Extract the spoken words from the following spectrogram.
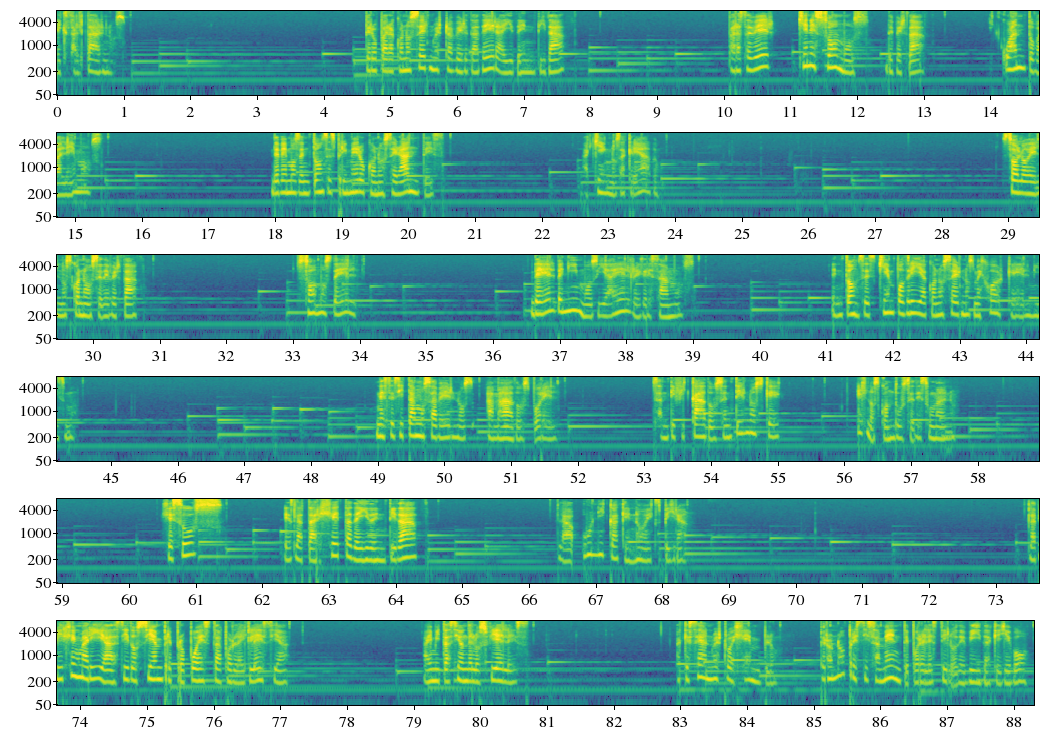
exaltarnos. pero para conocer nuestra verdadera identidad, para saber quiénes somos de verdad y cuánto valemos. Debemos entonces primero conocer antes a quién nos ha creado. Solo Él nos conoce de verdad. Somos de Él. De Él venimos y a Él regresamos. Entonces, ¿quién podría conocernos mejor que Él mismo? Necesitamos sabernos amados por Él, santificados, sentirnos que Él nos conduce de su mano. Jesús es la tarjeta de identidad, la única que no expira. La Virgen María ha sido siempre propuesta por la Iglesia a imitación de los fieles, a que sea nuestro ejemplo, pero no precisamente por el estilo de vida que llevó,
